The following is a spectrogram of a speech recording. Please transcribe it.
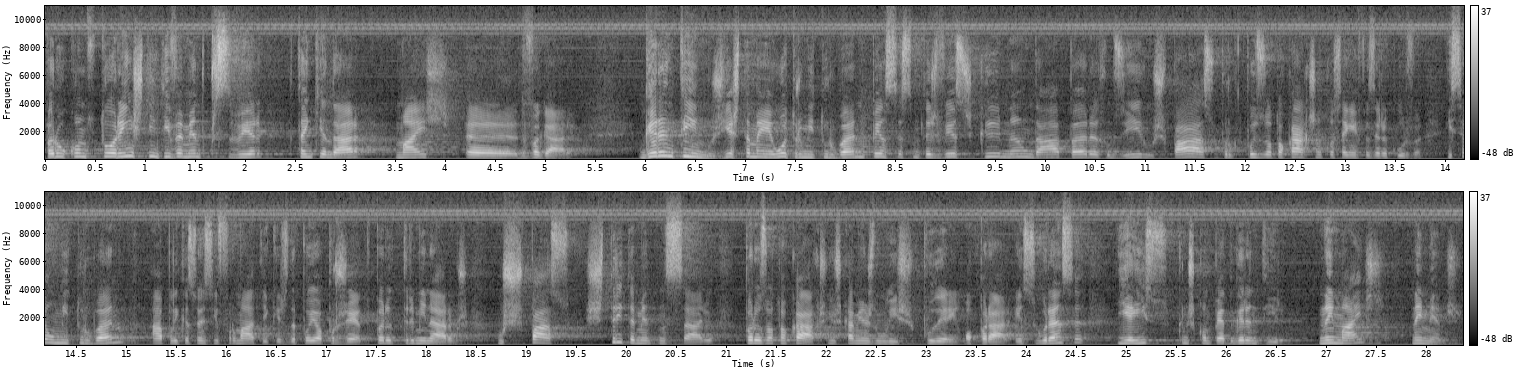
para o condutor instintivamente perceber que tem que andar mais uh, devagar. Garantimos, e este também é outro mito urbano, pensa-se muitas vezes que não dá para reduzir o espaço porque depois os autocarros não conseguem fazer a curva. Isso é um mito urbano, há aplicações informáticas de apoio ao projeto para determinarmos o espaço estritamente necessário para os autocarros e os caminhões do lixo poderem operar em segurança e é isso que nos compete garantir, nem mais nem menos.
